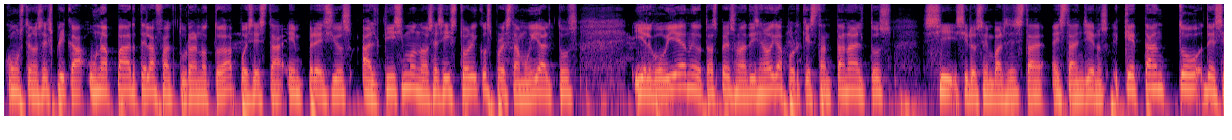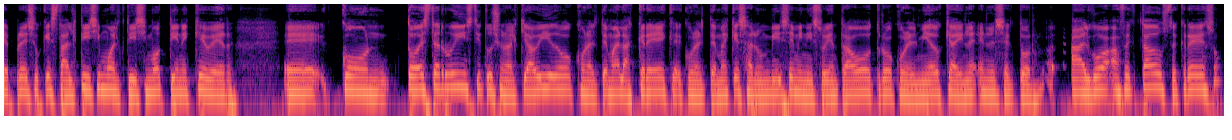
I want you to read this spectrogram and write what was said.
como usted nos explica, una parte de la factura, no toda, pues está en precios altísimos, no sé si históricos, pero están muy altos. Y el gobierno y otras personas dicen, oiga, ¿por qué están tan altos si, si los embalses están llenos? ¿Qué tanto de ese precio que está altísimo, altísimo, tiene que ver eh, con todo este ruido institucional que ha habido, con el tema de la CRE, con el tema de que sale un viceministro y entra otro, con el miedo que hay en el sector? ¿Algo ha afectado? ¿Usted cree eso?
